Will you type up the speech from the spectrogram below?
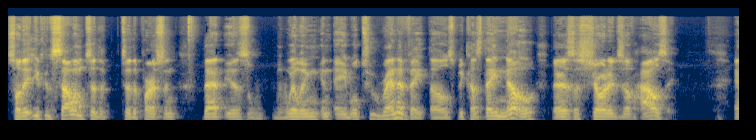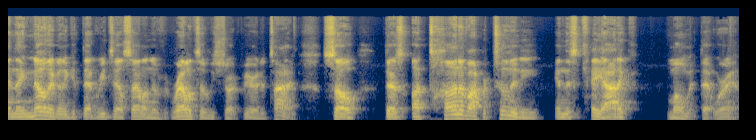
so that you can sell them to the to the person that is willing and able to renovate those because they know there's a shortage of housing and they know they're going to get that retail sale in a relatively short period of time. So there's a ton of opportunity in this chaotic moment that we're in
